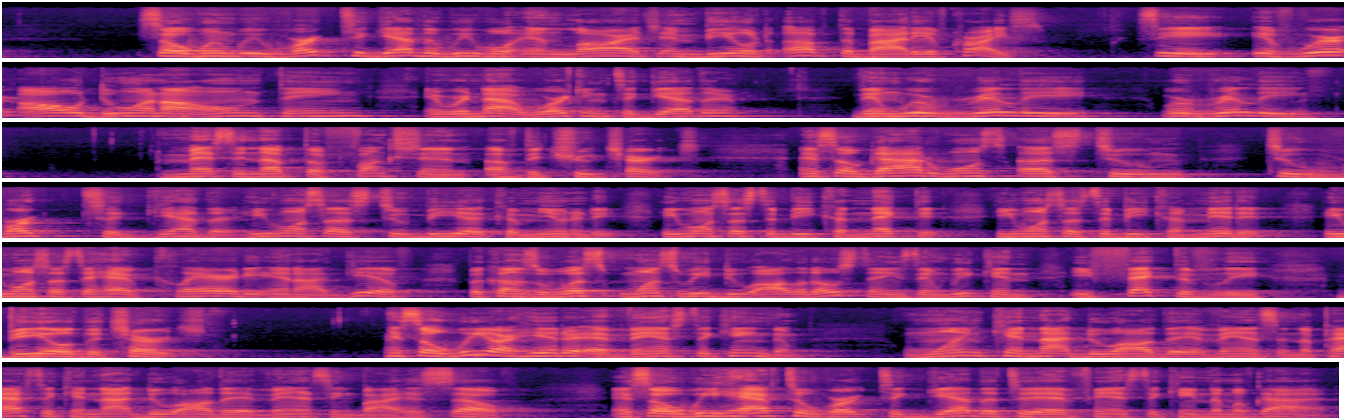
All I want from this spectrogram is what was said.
so when we work together, we will enlarge and build up the body of Christ. See, if we're all doing our own thing and we're not working together, then we're really, we're really messing up the function of the true church. And so God wants us to to work together. He wants us to be a community. He wants us to be connected. He wants us to be committed. He wants us to have clarity in our gift because once we do all of those things, then we can effectively build the church. And so we are here to advance the kingdom. One cannot do all the advancing. The pastor cannot do all the advancing by himself. And so we have to work together to advance the kingdom of God.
